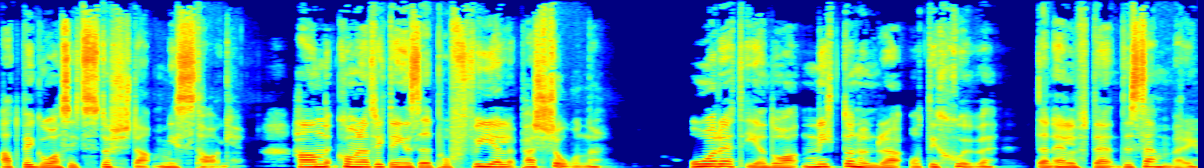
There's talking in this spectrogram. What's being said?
att begå sitt största misstag. Han kommer att rikta in sig på fel person. Året är då 1987, den 11 december.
